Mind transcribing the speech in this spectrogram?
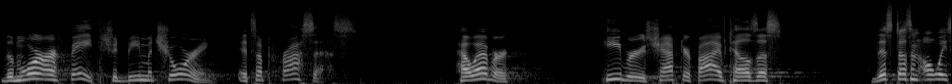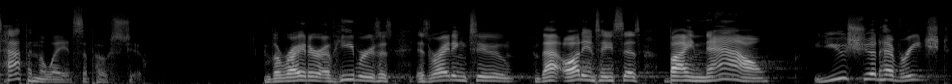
the more our faith should be maturing. It's a process. However, Hebrews chapter 5 tells us this doesn't always happen the way it's supposed to. The writer of Hebrews is, is writing to that audience and he says, By now, you should have reached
